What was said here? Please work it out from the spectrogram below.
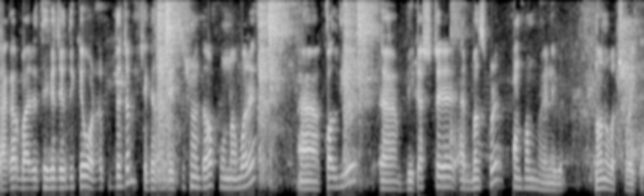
ঢাকার বাইরে থেকে যদি কেউ অর্ডার করতে চান, সেক্ষেত্রে রেজিস্ট্রেশনে দেওয়া ফোন নাম্বারে কল দিয়ে বিকাশটা অ্যাডভান্স করে কনফার্ম হয়ে নেবেন। ধন্যবাদ সবাইকে।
